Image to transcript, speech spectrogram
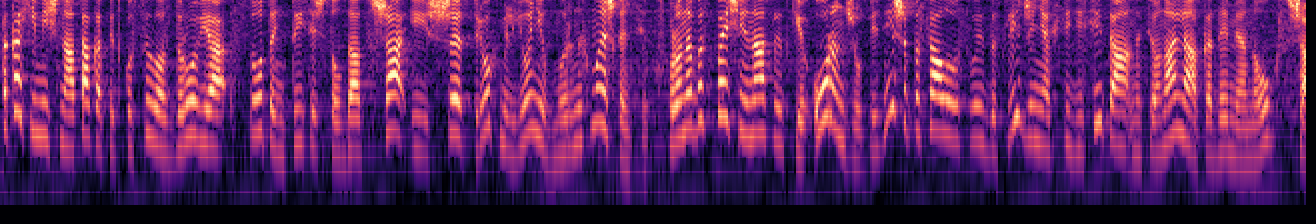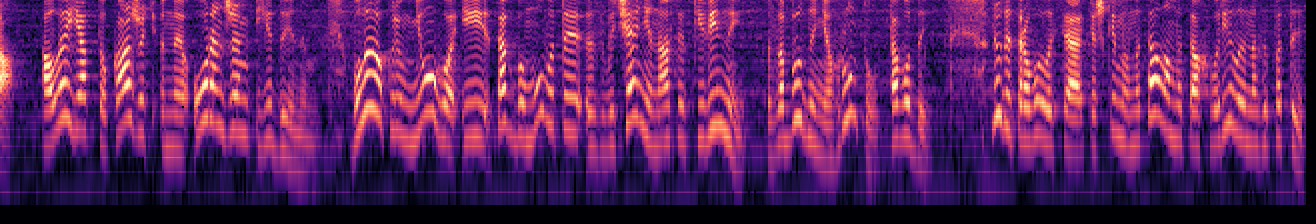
Така хімічна атака підкосила здоров'я сотень тисяч солдат США і ще трьох мільйонів мирних мешканців. Про небезпечні наслідки оранжу пізніше писали у своїх дослідженнях CDC та Національна академія наук США. Але, як то кажуть, не оранжем єдиним. Були окрім нього і, так би мовити, звичайні наслідки війни забруднення ґрунту та води. Люди травилися тяжкими металами та хворіли на гепатит.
